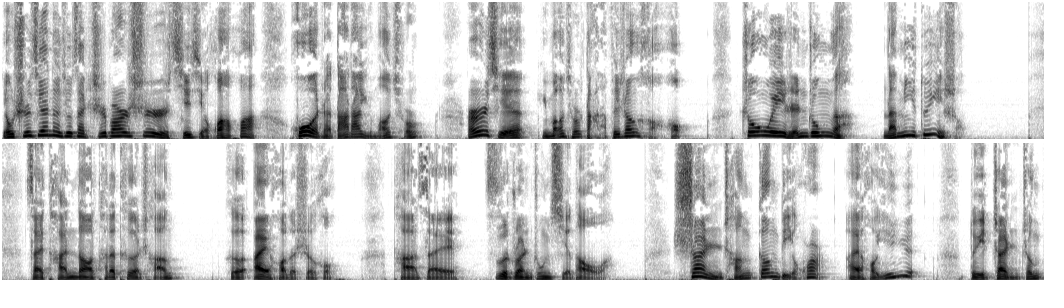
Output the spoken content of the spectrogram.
有时间呢就在值班室写写画画或者打打羽毛球，而且羽毛球打得非常好，周围人中啊难觅对手。在谈到他的特长和爱好的时候，他在自传中写道啊，擅长钢笔画，爱好音乐。对战争、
